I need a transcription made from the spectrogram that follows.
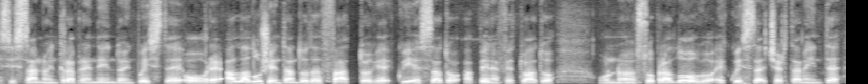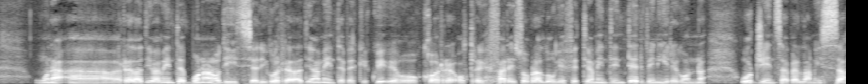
si stanno intraprendendo in queste ore, alla luce intanto del fatto che qui è stato appena effettuato un sopralluogo e questa è certamente una uh, relativamente buona notizia, dico relativamente perché qui occorre oltre che fare i sopralluoghi effettivamente intervenire con urgenza per la messa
